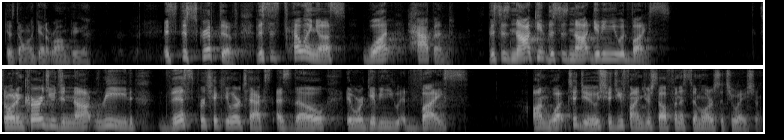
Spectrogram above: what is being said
You guys don't want to get it wrong, do you? It's descriptive. This is telling us what happened. This is not, this is not giving you advice. So I would encourage you to not read this particular text as though it were giving you advice on what to do should you find yourself in a similar situation.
